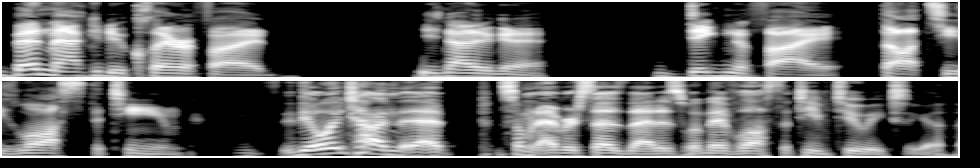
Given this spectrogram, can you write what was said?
Ben McAdoo clarified he's not even gonna dignify thoughts he's lost the team. The only time that someone ever says that is when they've lost the team two weeks ago.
